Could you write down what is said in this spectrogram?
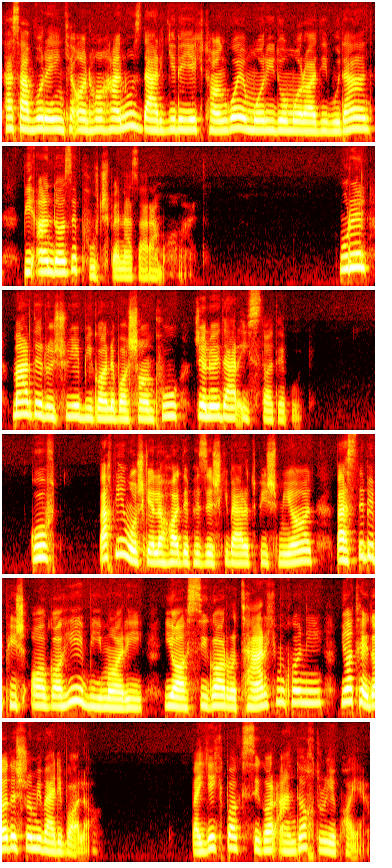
تصور اینکه آنها هنوز درگیر یک تانگو مرید و مرادی بودند بی اندازه پوچ به نظرم آمد. مورل مرد روشوی بیگانه با شامپو جلوی در ایستاده بود. گفت وقتی مشکل حاد پزشکی برات پیش میاد بسته به پیش آگاهی بیماری یا سیگار رو ترک می‌کنی یا تعدادش رو می‌بری بالا. یک باکس سیگار انداخت روی پایم.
